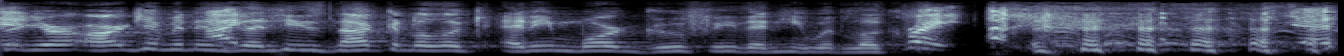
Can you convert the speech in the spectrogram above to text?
so your argument is I- that he's not going to look any more goofy than he would look. right. yes.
